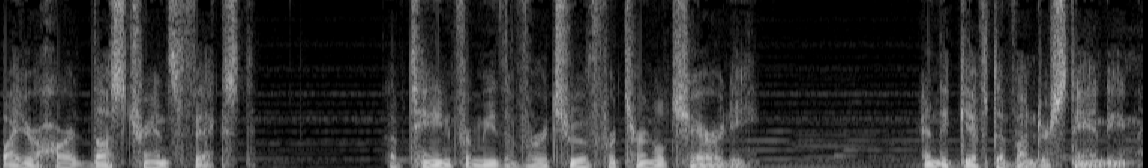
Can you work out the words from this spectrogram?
by your heart thus transfixed, obtain for me the virtue of fraternal charity and the gift of understanding.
